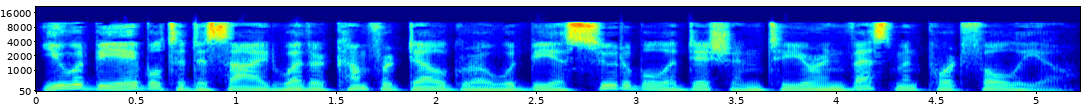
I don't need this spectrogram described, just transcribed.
you would be able to decide whether ComfortDelGro would be a suitable addition to your investment portfolio.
